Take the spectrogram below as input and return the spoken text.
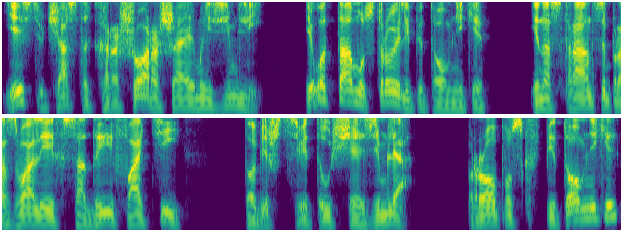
есть участок хорошо орошаемой земли. И вот там устроили питомники. Иностранцы прозвали их сады Фати, то бишь цветущая земля. Пропуск в питомники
